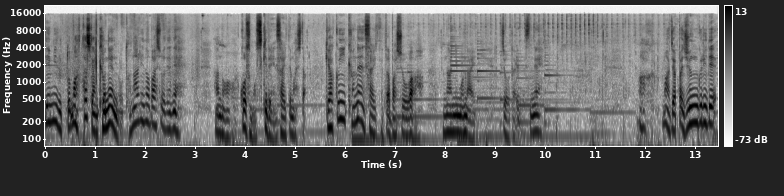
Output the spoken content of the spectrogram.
てみるとまあ確かに去年の隣の場所でねあのコスモスきれいに咲いてました。逆に去年咲いてた場所は何もない状態ですね。あまあやっぱり順繰りで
